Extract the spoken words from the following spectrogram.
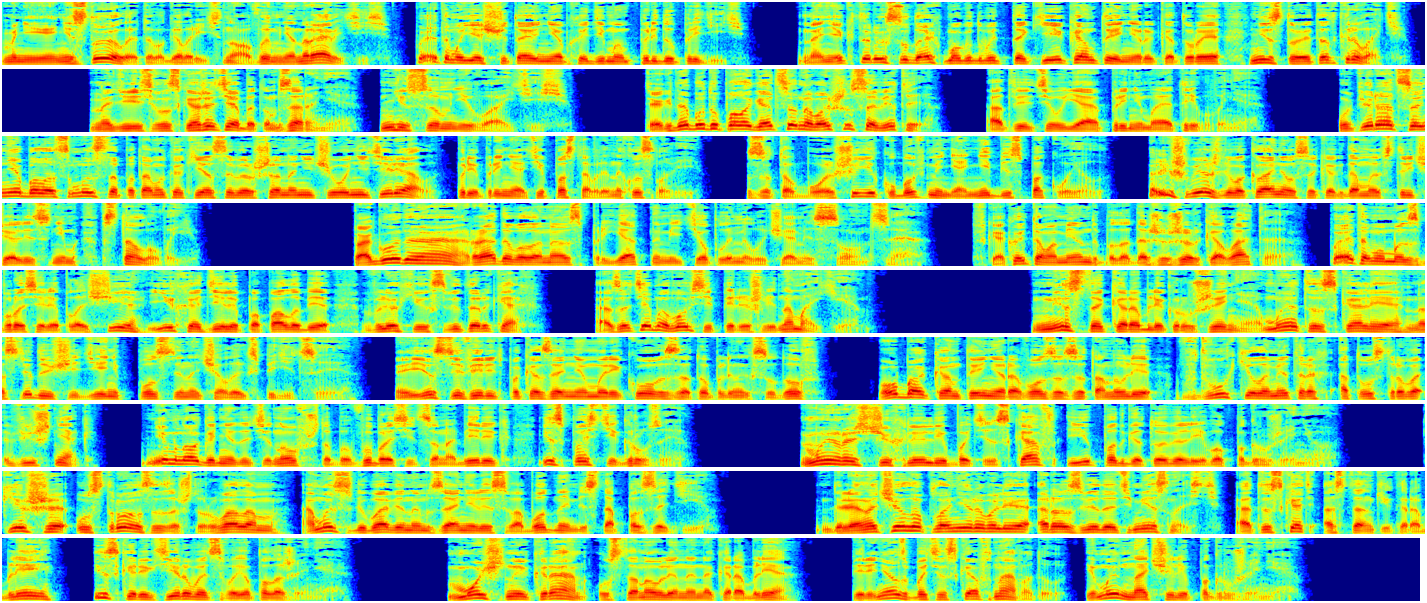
Мне не стоило этого говорить, но вы мне нравитесь, поэтому я считаю необходимым предупредить. На некоторых судах могут быть такие контейнеры, которые не стоит открывать. Надеюсь, вы скажете об этом заранее. Не сомневайтесь. Тогда буду полагаться на ваши советы, ответил я, принимая требования. Упираться не было смысла, потому как я совершенно ничего не терял при принятии поставленных условий. Зато больше Якубов меня не беспокоил. Лишь вежливо кланялся, когда мы встречались с ним в столовой. Погода радовала нас приятными теплыми лучами солнца. В какой-то момент было даже жарковато, поэтому мы сбросили плащи и ходили по палубе в легких свитерках, а затем и вовсе перешли на майки. Место кораблекрушения мы отыскали на следующий день после начала экспедиции. Если верить показаниям моряков затопленных судов, Оба контейнера воза затонули в двух километрах от острова Вишняк, немного не дотянув, чтобы выброситься на берег и спасти грузы. Мы расчехлили батискаф и подготовили его к погружению. Кеша устроился за штурвалом, а мы с Любавиным заняли свободные места позади. Для начала планировали разведать местность, отыскать останки кораблей и скорректировать свое положение. Мощный кран, установленный на корабле, перенес батискаф на воду, и мы начали погружение.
